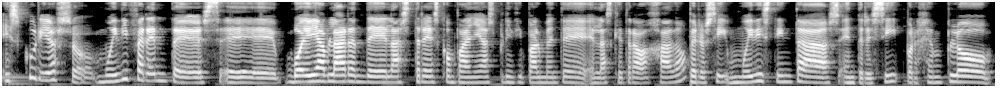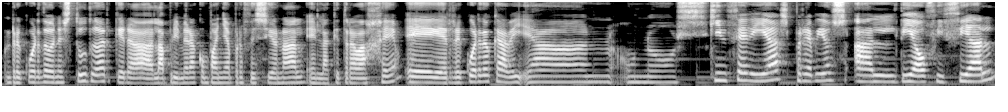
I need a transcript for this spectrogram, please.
Es curioso, muy diferente pues eh, voy a hablar de las tres compañías principalmente en las que he trabajado, pero sí, muy distintas entre sí. Por ejemplo, recuerdo en Stuttgart, que era la primera compañía profesional en la que trabajé, eh, recuerdo que habían unos 15 días previos al día oficial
